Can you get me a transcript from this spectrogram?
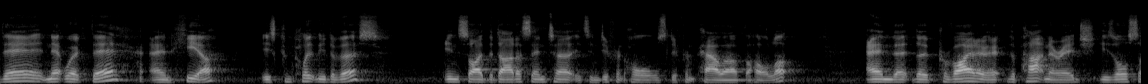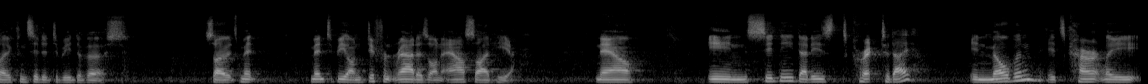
their network there and here is completely diverse. Inside the data center, it's in different halls, different power, the whole lot. And that the provider, the partner edge is also considered to be diverse. So it's meant, meant to be on different routers on our side here. Now, in Sydney, that is correct today. In Melbourne, it's currently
